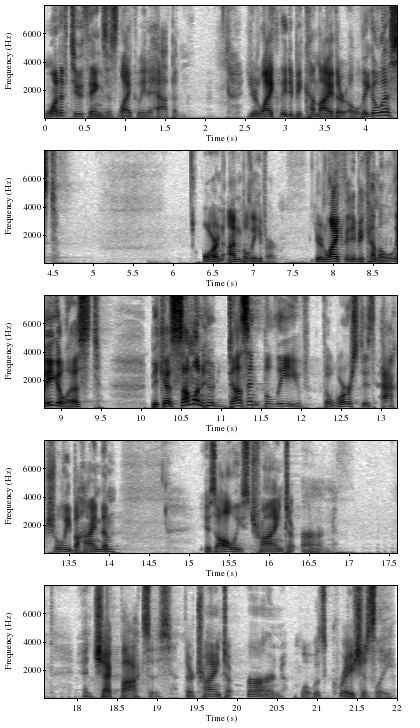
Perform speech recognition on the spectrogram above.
one of two things is likely to happen. You're likely to become either a legalist or an unbeliever. You're likely to become a legalist because someone who doesn't believe the worst is actually behind them is always trying to earn and check boxes. They're trying to earn what was graciously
